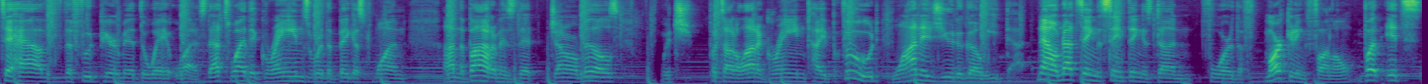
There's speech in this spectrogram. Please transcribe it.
to have the food pyramid the way it was. That's why the grains were the biggest one on the bottom is that General Mills, which puts out a lot of grain type food, wanted you to go eat that. Now, I'm not saying the same thing is done for the marketing funnel, but it's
